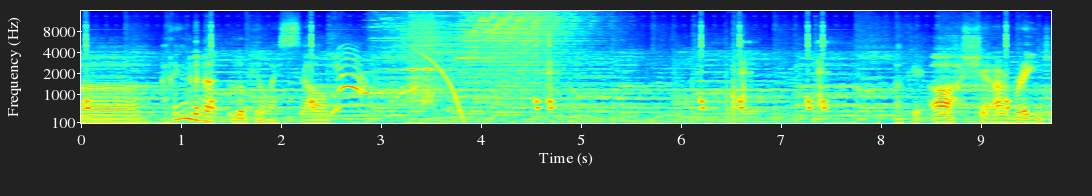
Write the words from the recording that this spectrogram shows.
Uh, I think I'm gonna loop heal myself. Okay, oh shit, out of range.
